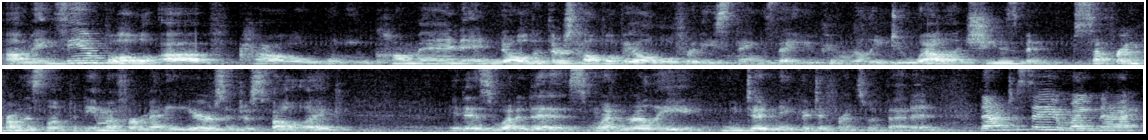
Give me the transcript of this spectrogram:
um, example of how when you come in and know that there's help available for these things, that you can really do well. And she has been suffering from this lymphedema for many years and just felt like it is what it is, when really we did make a difference with that. And not to say it might not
